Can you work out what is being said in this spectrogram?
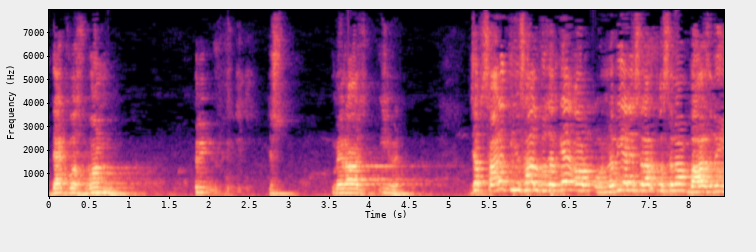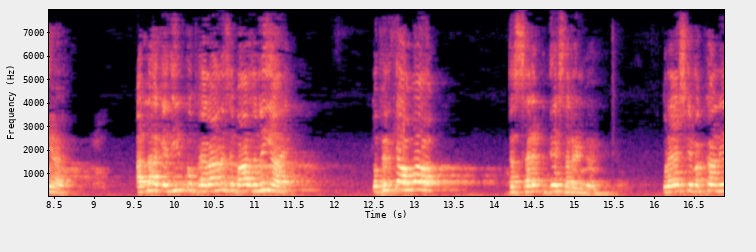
That was one Miraj event जब साढ़े तीन साल गुजर गए और, नबी सलाम बाज नहीं आए अल्लाह के दीन को फैलाने से बाज नहीं आए तो फिर क्या हुआ दे सरेंडर कुरैश के मक्का ने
